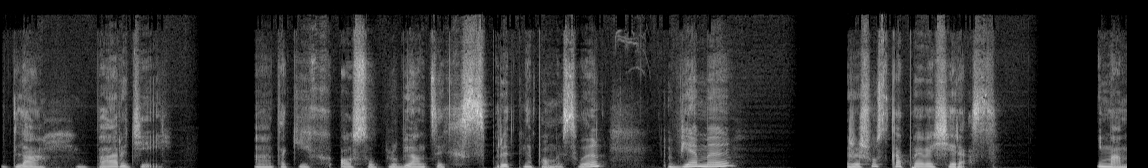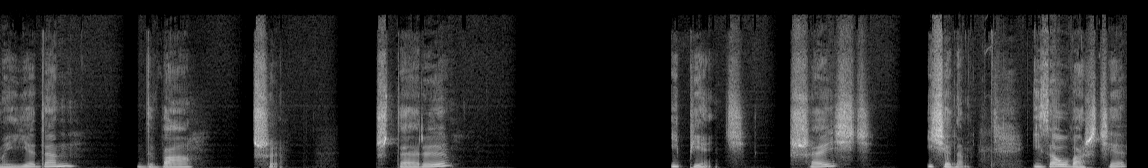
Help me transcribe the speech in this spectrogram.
dla bardziej a, takich osób lubiących sprytne pomysły, wiemy, że szóstka pojawia się raz. I mamy jeden, dwa, trzy, cztery i pięć, sześć i siedem. I zauważcie,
